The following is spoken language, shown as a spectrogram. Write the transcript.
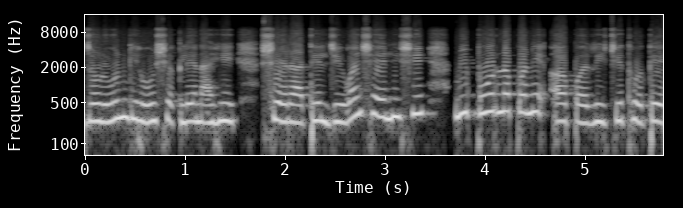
जुळवून घेऊ शकले नाही. शहरातील जीवनशैलीशी मी पूर्णपणे अपरिचित होते.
